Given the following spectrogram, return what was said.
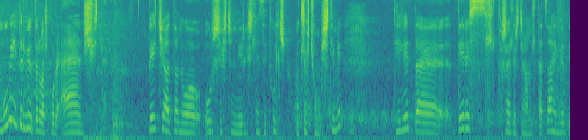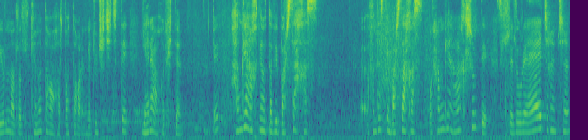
Movie interview дээр бол бүр аим шигтэй. Бэ чи одоо нөгөө өөр шиг чинь мэрэгжлийн сэтгүүлч хөтлөгч хүн биш тийм ээ. Тэгээд э, дээрэс тушаал ирж байгаа юм л та. За ингээд ер нь бол кинотойгоо холбоотойгоор ингээд жүжигчдтэй яриа авах хэрэгтэй байна Гэт хамгийн анхны удаа би Барсаахаас э, фантастикийн Барсаахаас бүр хамгийн анх шүү дээ. Эхлээл өөрөө айж байгаа юм чинь.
